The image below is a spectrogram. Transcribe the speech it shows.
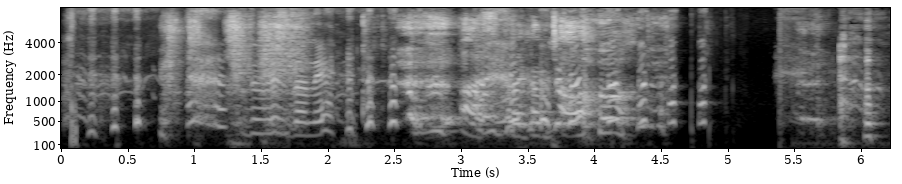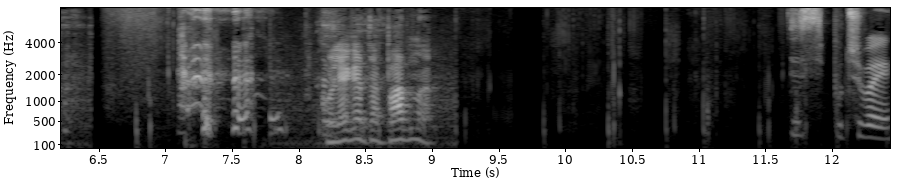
Довиждане. Аз си тръкам чао! Колегата падна. Ти си почивай.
